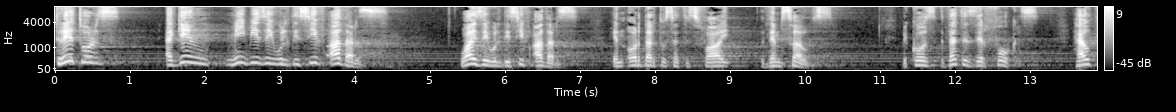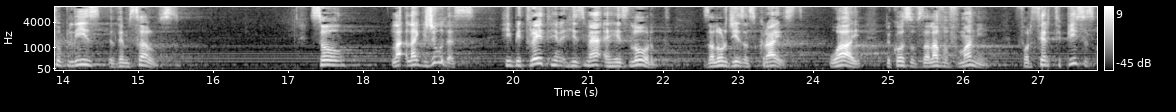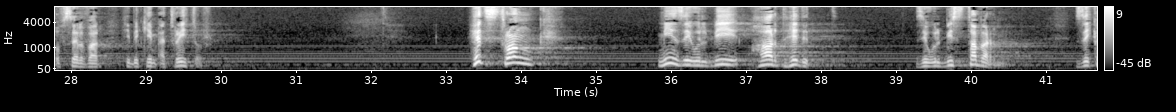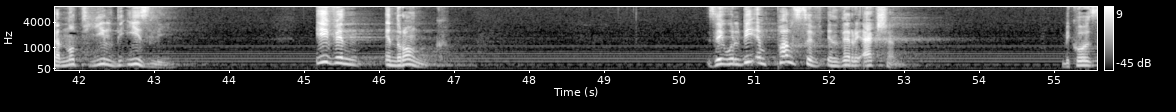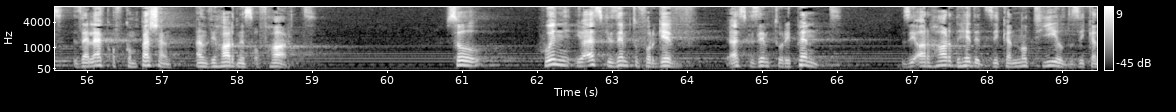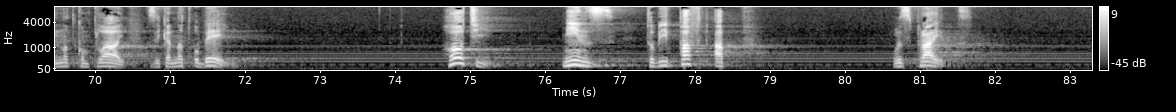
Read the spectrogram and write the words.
Traitors, again, maybe they will deceive others. Why they will deceive others? In order to satisfy themselves. Because that is their focus. How to please themselves. So, like Judas, he betrayed his, his Lord, the Lord Jesus Christ. Why? Because of the love of money. For 30 pieces of silver, he became a traitor. Headstrong means they will be hard headed, they will be stubborn, they cannot yield easily, even in wrong. They will be impulsive in their reaction because the lack of compassion and the hardness of heart. So, when you ask them to forgive, you ask them to repent, they are hard headed, they cannot yield, they cannot comply, they cannot obey. Haughty means to be puffed up with pride,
